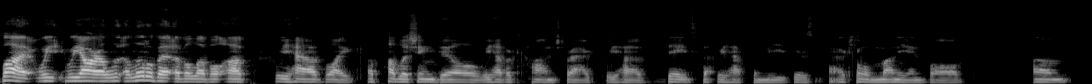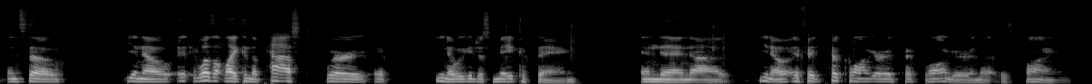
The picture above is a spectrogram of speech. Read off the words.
but we we are a, a little bit of a level up. We have like a publishing deal, we have a contract, we have dates that we have to meet. There's actual money involved, um, and so you know it wasn't like in the past where if you know we could just make a thing and then uh you know if it took longer it took longer and that was fine.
